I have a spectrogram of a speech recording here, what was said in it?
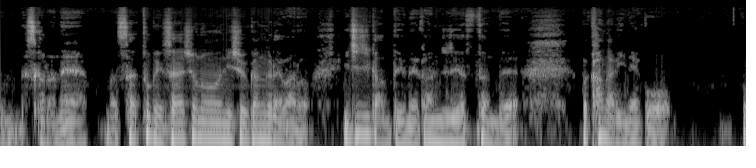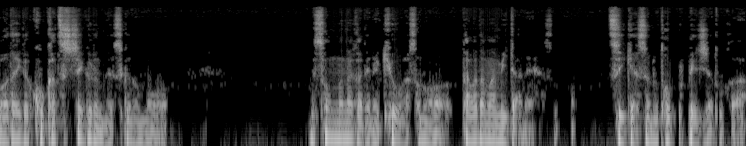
分ですからね、まあ、特に最初の2週間ぐらいは、あの、1時間っていうね、感じでやってたんで、まあ、かなりね、こう、話題が枯渇してくるんですけども、そんな中でね、今日はその、たまたま見たね、そのツイキャスのトップページだとか、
